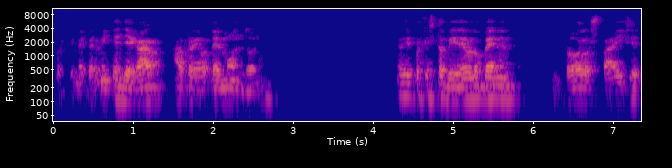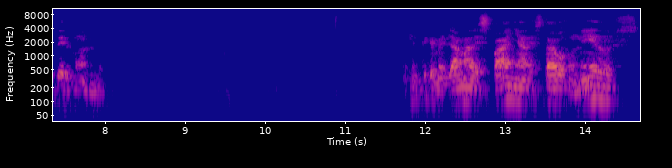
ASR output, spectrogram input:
porque me permiten llegar alrededor del mundo, ¿no? Porque estos videos los ven en, en todos los países del mundo. gente que me llama de España, de Estados Unidos,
